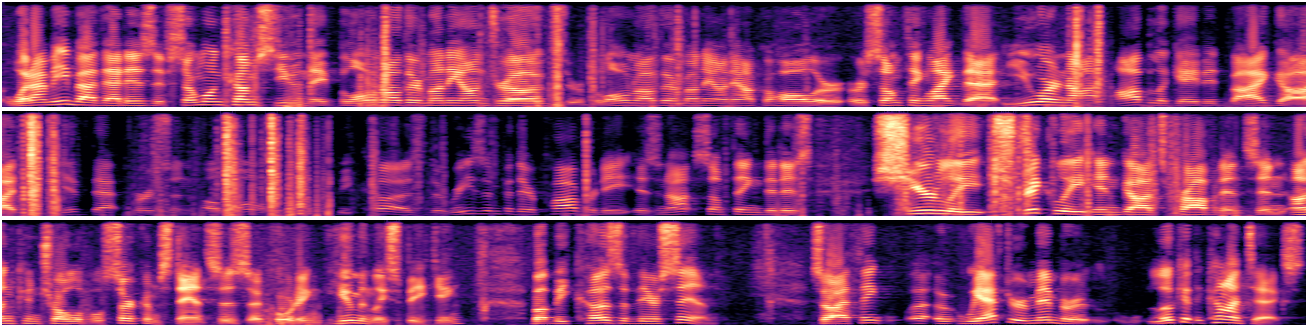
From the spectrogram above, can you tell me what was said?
what I mean by that is if someone comes to you and they've blown all their money on drugs or blown all their money on alcohol or, or something like that, you are not obligated by God to give that person a loan because the reason for their poverty is not something that is sheerly, strictly in God's providence in uncontrollable circumstances, according humanly speaking, but because of their sin. So I think uh, we have to remember, look at the context.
